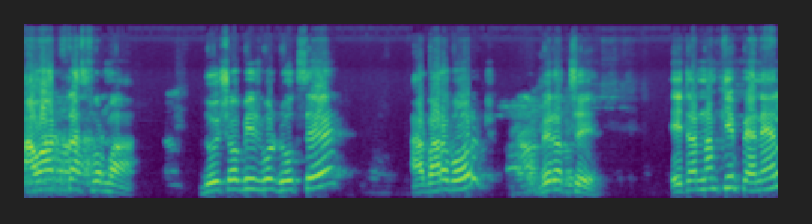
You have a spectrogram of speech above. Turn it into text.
পাওয়ার ট্রান্সফরমার দুইশো বিশ ভোল্ট ঢুকছে আর বারো ভোল্ট বেরোচ্ছে। এটার নাম কি? প্যানেল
